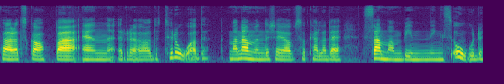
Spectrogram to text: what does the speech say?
för att skapa en röd tråd. Man använder sig av så kallade sammanbindningsord.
